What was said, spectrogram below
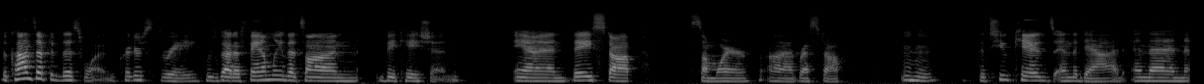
the concept of this one, Critters 3, we've got a family that's on vacation and they stop somewhere, uh, rest stop, Mm-hmm. the two kids and the dad, and then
